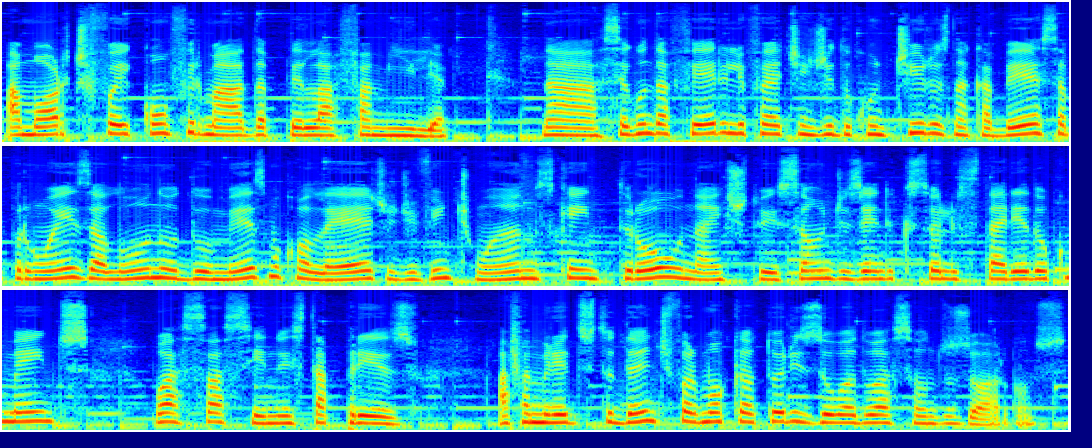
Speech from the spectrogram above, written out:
A morte foi confirmada pela família. Na segunda-feira, ele foi atingido com tiros na cabeça por um ex-aluno do mesmo colégio, de 21 anos, que entrou na instituição dizendo que solicitaria documentos. O assassino está preso. A família do estudante informou que autorizou a doação dos órgãos.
